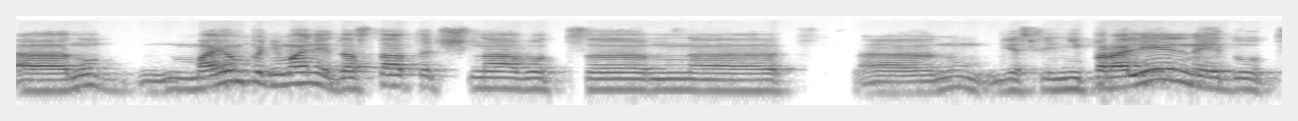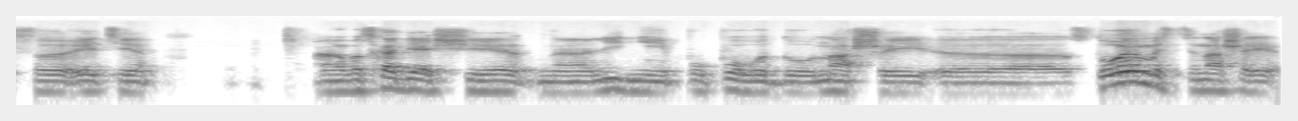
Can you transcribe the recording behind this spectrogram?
э, ну, в моем понимании достаточно вот, э, э, ну, если не параллельно идут эти восходящие линии по поводу нашей стоимости, нашей,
